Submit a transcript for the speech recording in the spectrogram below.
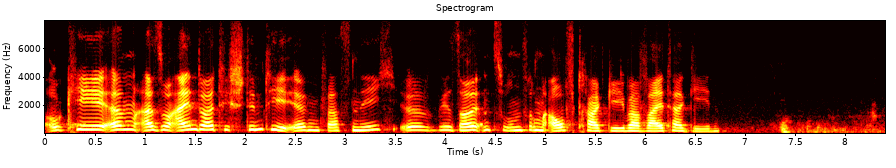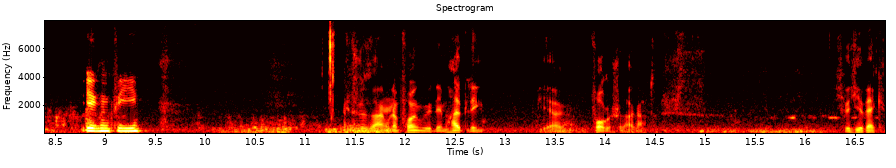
Okay, ähm, also eindeutig stimmt hier irgendwas nicht. Äh, wir sollten zu unserem Auftraggeber weitergehen. Irgendwie. Sagen, dann folgen wir dem Halbling, wie er vorgeschlagen hat. Ich will hier weg.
